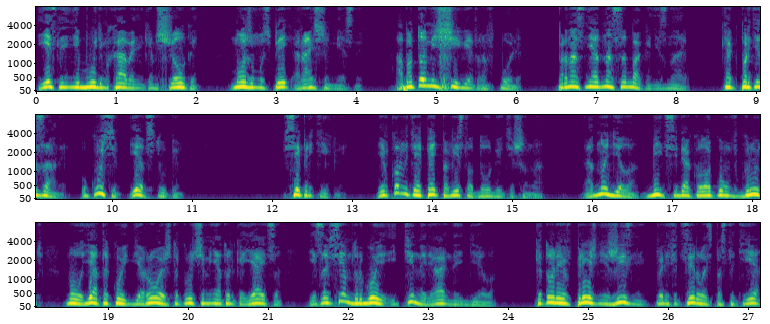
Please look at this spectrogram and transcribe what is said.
Если не будем хавальником щелкать, можем успеть раньше местных. А потом ищи ветра в поле. Про нас ни одна собака не знает. Как партизаны. Укусим и отступим. Все притихли. И в комнате опять повисла долгая тишина. Одно дело бить себя кулаком в грудь, мол, я такой герой, что круче меня только яйца, и совсем другое идти на реальное дело, которое в прежней жизни квалифицировалось по статье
